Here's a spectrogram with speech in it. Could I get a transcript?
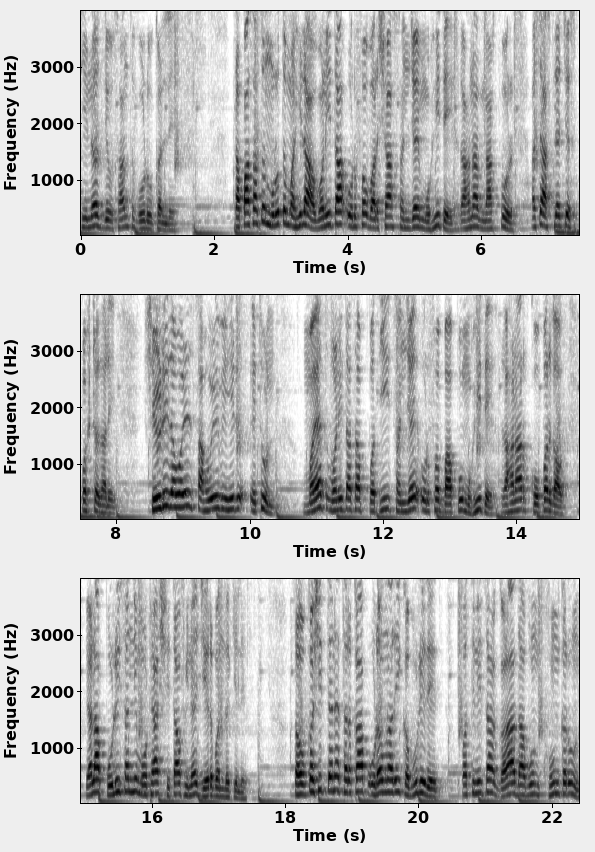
तीनच दिवसांत गोड उकलले. तपासातून मृत महिला वनिता उर्फ वर्षा संजय मोहिते राहणार नागपूर असे असल्याचे स्पष्ट झाले. शिर्डीजवळील साहुळी विहीर येथून मयत वनिताचा पती संजय उर्फ बापू मोहिते राहणार कोपरगाव. याला पोलिसांनी मोठ्या शिताफीने जेरबंद केले. चौकशीत त्याने थरकाप उडवणारी कबुली देत पत्नीचा गळा दाबून खून करून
